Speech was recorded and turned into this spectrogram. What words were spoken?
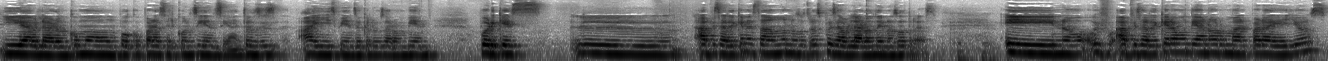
y hablaron como un poco para hacer conciencia. Entonces ahí pienso que lo usaron bien, porque es, a pesar de que no estábamos nosotras, pues hablaron de nosotras. Y no, a pesar de que era un día normal para ellos,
